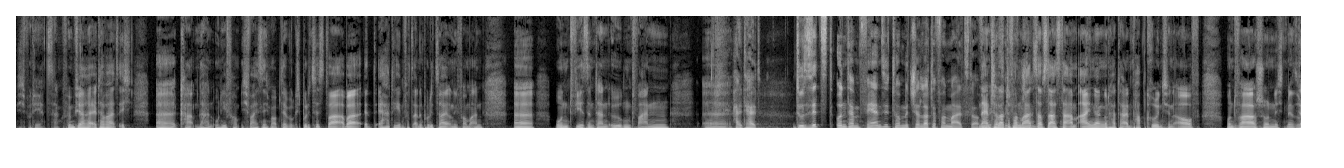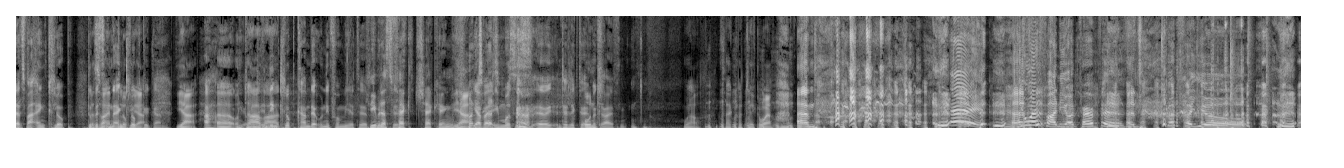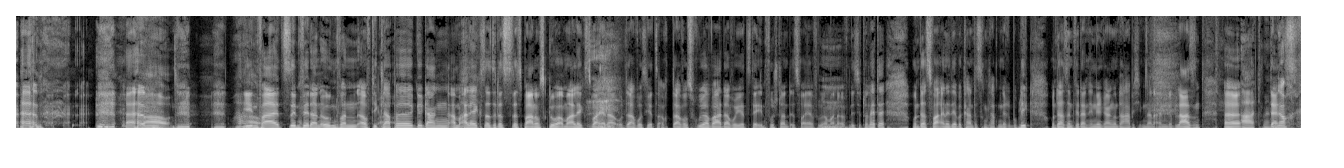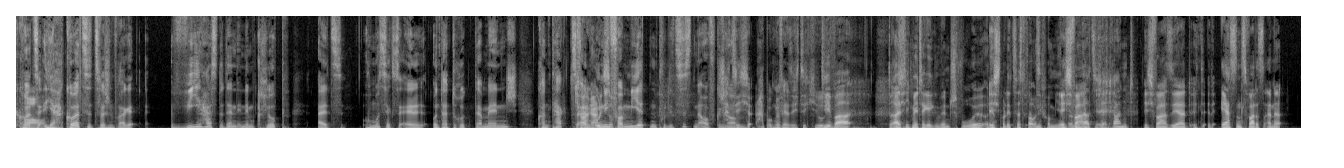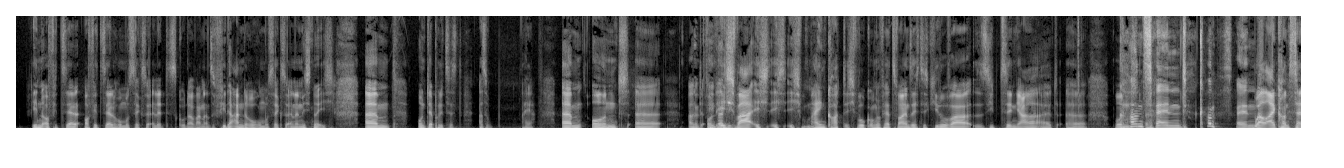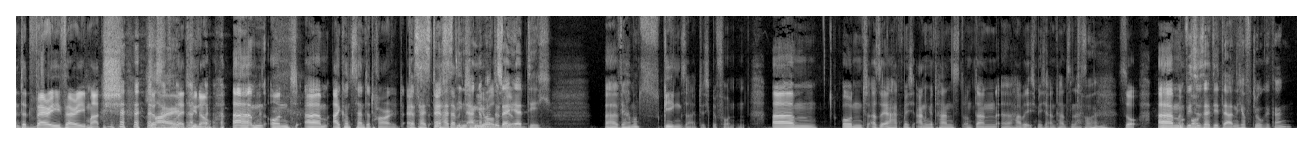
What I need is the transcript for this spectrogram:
ich würde jetzt sagen, fünf Jahre älter war als ich, äh, kam da in Uniform. Ich weiß nicht mal, ob der wirklich Polizist war, aber er hatte jedenfalls eine Polizeiuniform an. Äh, und wir sind dann irgendwann. Äh, Halt, halt. Du sitzt unterm Fernsehturm mit Charlotte von Malsdorf. Nein, Charlotte das von Marsdorf saß da am Eingang und hatte ein Pappkrönchen auf und war schon nicht mehr so. Das war ein Club. Du Das bist in ein einen Club, Club, ja. gegangen. Ja, Aha, äh, okay. und da in war. den Club kam der uniformierte Ich liebe das Polizist. Fact-Checking. Ja. Ja, aber ich muss es äh, intellektuell Und- begreifen. Well, that could take a while. ähm, Hey, you were funny on purpose. Good for you. Um, um, wow. Wow. Jedenfalls sind wir dann irgendwann auf die Klappe gegangen am Alex. Also das, das Bahnhofsklo am Alex war ja da, und da wo es jetzt auch, da wo es früher war, da wo jetzt der Infostand ist, war ja früher mal eine Mhm. öffentliche Toilette. Und das war eine der bekanntesten Klappen der Republik. Und da sind wir dann hingegangen und da habe ich ihm dann einen geblasen. Äh, Atmen. Noch kurze, all. ja, kurze Zwischenfrage. Wie hast du denn in dem Club als homosexuell unterdrückter Mensch Kontakt zu einem nicht so- uniformierten Polizisten aufgenommen? ich habe ungefähr 60 Kilo. Die war 30 Meter gegen Wind schwul und Ich- der Polizist war uniformiert ich und war- hat sich erkannt. Ich war sehr. Erstens war das eine inoffiziell, offiziell homosexuelle Disco. Da waren also viele andere Homosexuelle, nicht nur ich. Ähm, und der Polizist. Also, naja. Ähm, und äh, und, Und ich war, ich, ich, ich, mein Gott, ich wog ungefähr 62 Kilo, war 17 Jahre alt äh, und äh, Consent, Consent. Well, I consented very, very much. Just to Hard. let you know. Ähm, und ähm, I consented hard. das As- heißt, du as hast ihn 17 angemacht oder er dich? Äh, wir haben uns gegenseitig gefunden. Ähm, und also er hat mich angetanzt und dann äh, habe ich mich antanzen lassen. Toll. So. Ähm, Und wieso und seid ihr da nicht auf Klo gegangen?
